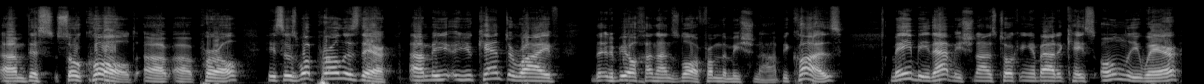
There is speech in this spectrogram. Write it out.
um, this so-called uh, uh, pearl. He says, what pearl is there? Um, you, you, can't derive the Rabbi Yochanan's law from the Mishnah because maybe that Mishnah is talking about a case only where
